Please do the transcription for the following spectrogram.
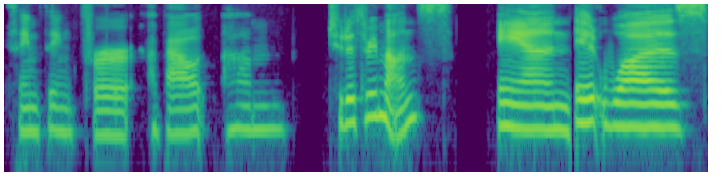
Same thing for about um, two to three months. And it was,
